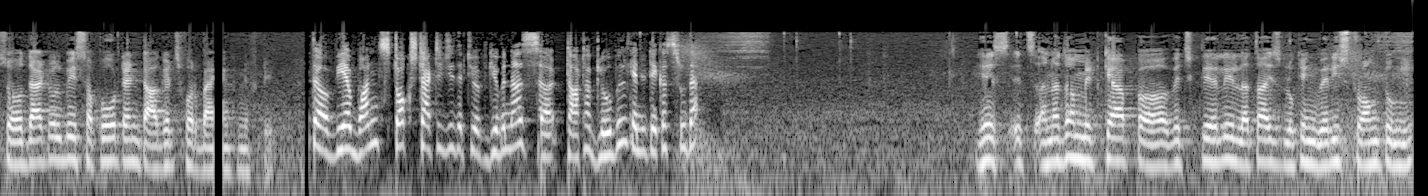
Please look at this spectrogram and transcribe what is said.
so that will be support and targets for bank nifty we have one stock strategy that you have given us, uh, Tata Global. Can you take us through that? Yes, it's another mid cap uh, which clearly Lata is looking very strong to me.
